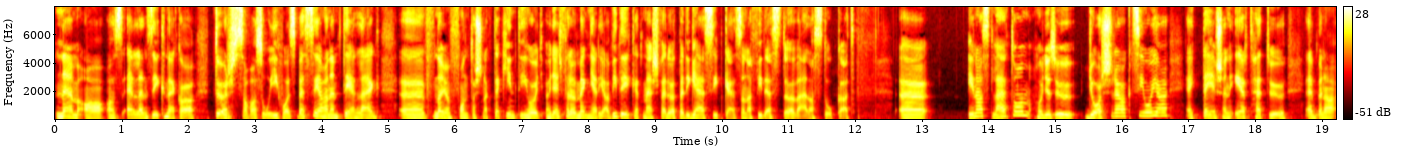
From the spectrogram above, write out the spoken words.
nem a, az ellenzéknek a törzs szavazóihoz beszél, hanem tényleg nagyon fontosnak tekinti, hogy, hogy egyfelől megnyerje a vidéket, másfelől pedig elszipkázzon a Fidesztől választókat. Én azt látom, hogy az ő gyors reakciója egy teljesen érthető, ebben a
